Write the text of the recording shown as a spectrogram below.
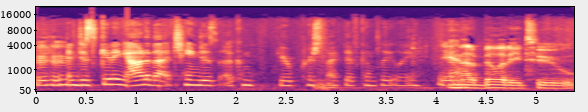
And just getting out of that changes a com- your perspective completely. And that ability to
